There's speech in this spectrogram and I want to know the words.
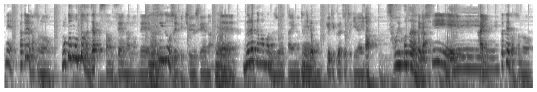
で、例えばその、元々が弱酸性なので、うん水道水って中性なので、濡れたままの状態の時でもキューティクルはちょっと開いあ、そういうことなんだ。てるし、はい。例えばその、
